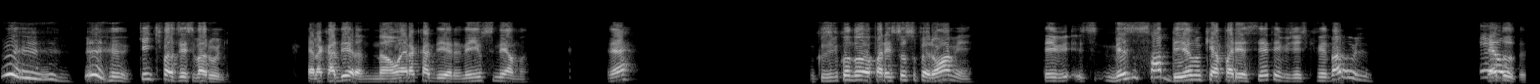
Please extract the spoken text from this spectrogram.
Quem que fazia esse barulho? Era cadeira? Não era cadeira, nem o cinema. Né? Inclusive, quando apareceu o Super-Homem, teve. Mesmo sabendo que ia aparecer, teve gente que fez barulho. É, Eu, Duda?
